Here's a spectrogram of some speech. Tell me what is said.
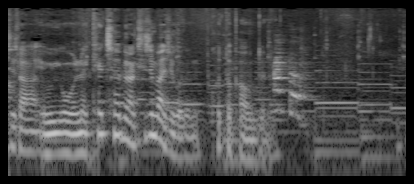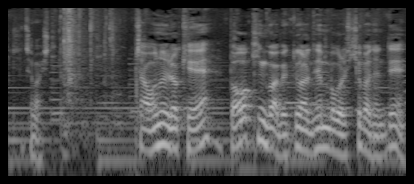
치즈랑 이거 원래 케찹이랑 치즈 맛이거든 Quarter Pound는. 진짜 맛있다. 자 오늘 이렇게 버거킹과 맥도날드 햄버거를 시켜봤는데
